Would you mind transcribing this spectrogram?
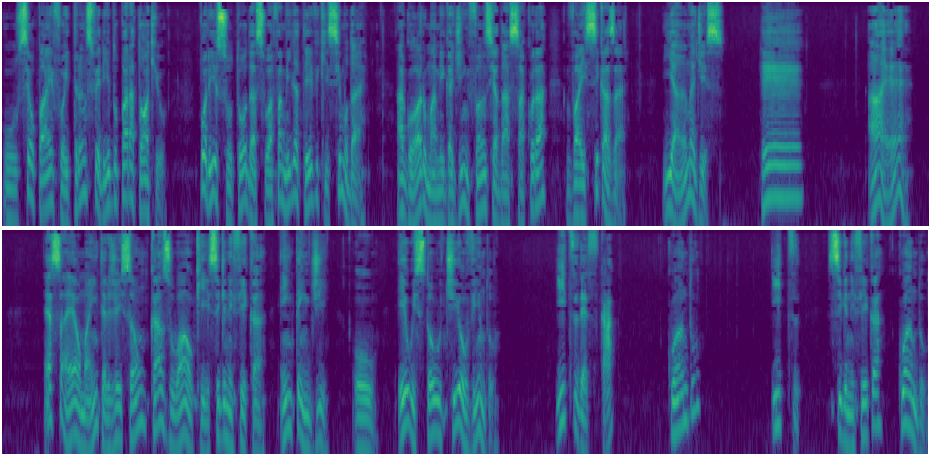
o seu pai foi transferido para Tóquio. Por isso, toda a sua família teve que se mudar. Agora, uma amiga de infância da Sakura vai se casar. E a Ana diz: He. Ah, é? Essa é uma interjeição casual que significa entendi ou eu estou te ouvindo. Itsu? Quando? Itsu significa quando.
